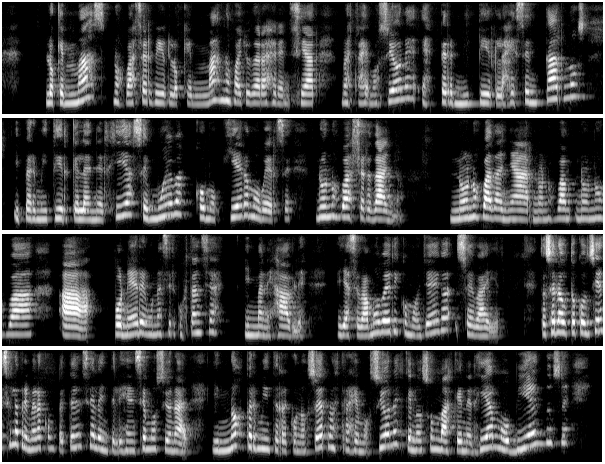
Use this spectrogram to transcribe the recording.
Lo que más nos va a servir, lo que más nos va a ayudar a gerenciar nuestras emociones es permitirlas, es sentarnos y permitir que la energía se mueva como quiera moverse. No nos va a hacer daño no nos va a dañar, no nos va, no nos va a poner en unas circunstancias inmanejables. Ella se va a mover y como llega, se va a ir. Entonces la autoconciencia es la primera competencia de la inteligencia emocional y nos permite reconocer nuestras emociones que no son más que energía moviéndose,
